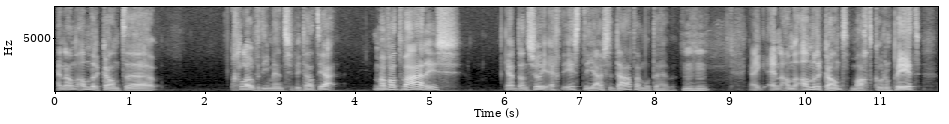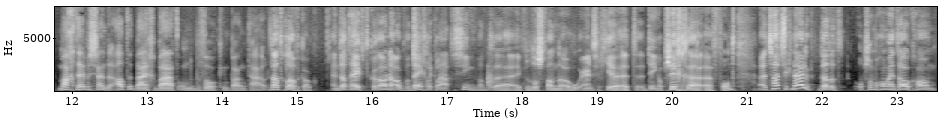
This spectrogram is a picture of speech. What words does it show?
En aan de andere kant eh, geloven die mensen weer dat. Ja, maar wat waar is, ja, dan zul je echt eerst de juiste data moeten hebben. Mhm. Kijk, en aan de andere kant, macht corrumpeert. Machthebbers zijn er altijd bij gebaat om de bevolking bang te houden. Dat geloof ik ook. En dat heeft corona ook wel degelijk laten zien. Want eh, even los van eh, hoe ernstig je het ding op zich eh, vond. het is hartstikke duidelijk dat het op sommige momenten ook gewoon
